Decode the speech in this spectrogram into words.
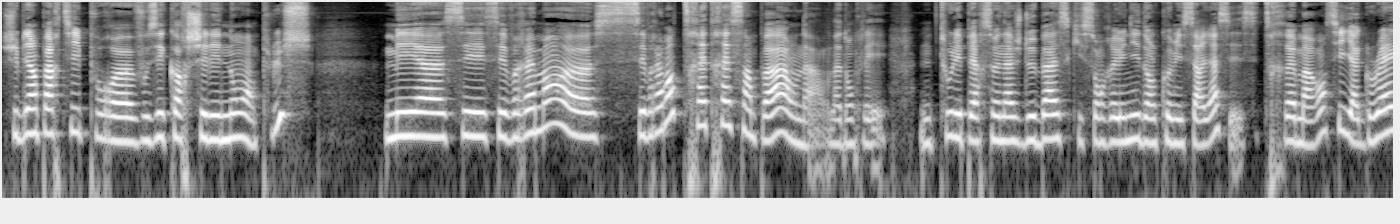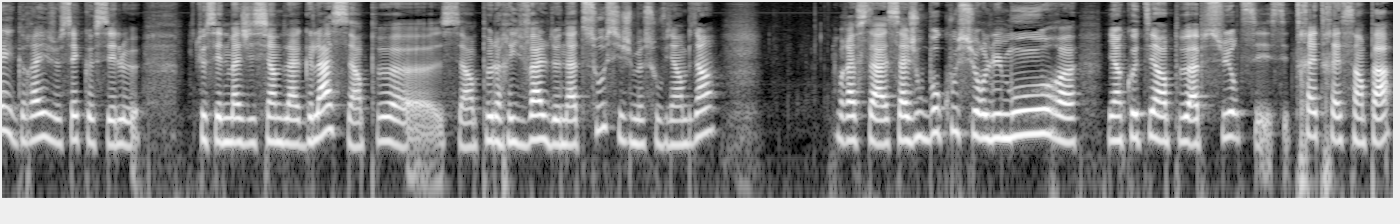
suis bien partie pour vous écorcher les noms en plus. Mais euh, c'est vraiment, euh, vraiment très très sympa. On a, on a donc les, tous les personnages de base qui sont réunis dans le commissariat. C'est très marrant. Si, il y a Gray. Gray, je sais que c'est le, que c'est le magicien de la glace. C'est un, peu, euh, c'est un peu le rival de Natsu, si je me souviens bien. Bref, ça, ça joue beaucoup sur l'humour. Il y a un côté un peu absurde. C'est très très sympa.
